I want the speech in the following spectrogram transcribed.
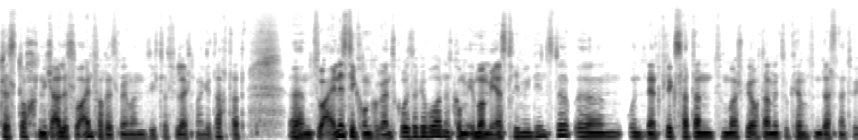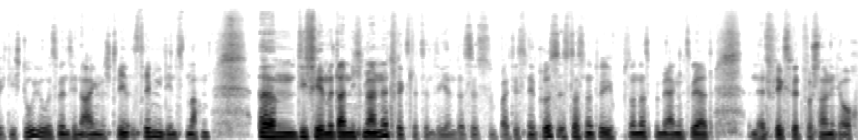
das doch nicht alles so einfach ist, wenn man sich das vielleicht mal gedacht hat. Ähm, zu einem ist die Konkurrenz größer geworden, es kommen immer mehr Streamingdienste ähm, und Netflix hat dann zum Beispiel auch damit zu kämpfen, dass natürlich die Studios, wenn sie einen eigenen Stream Streamingdienst machen, ähm, die Filme dann nicht mehr an Netflix lizenzieren. Das ist bei Disney Plus ist das natürlich besonders bemerkenswert. Netflix wird wahrscheinlich auch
